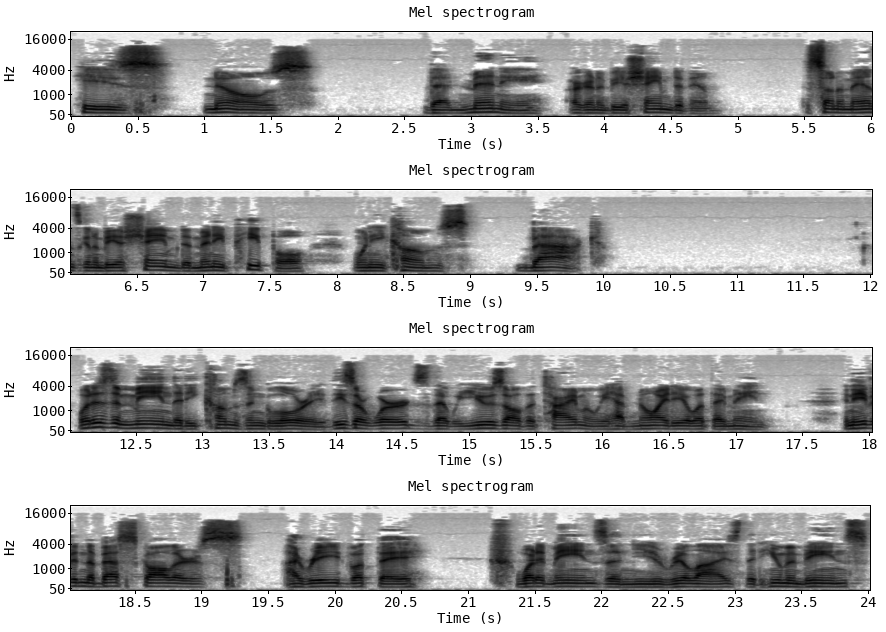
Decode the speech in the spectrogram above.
he knows that many are going to be ashamed of him. The Son of Man's going to be ashamed of many people when he comes back. What does it mean that he comes in glory? These are words that we use all the time and we have no idea what they mean. And even the best scholars, I read what they, what it means, and you realize that human beings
